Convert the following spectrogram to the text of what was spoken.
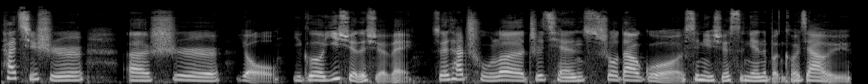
他其实。呃，是有一个医学的学位，所以他除了之前受到过心理学四年的本科教育，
